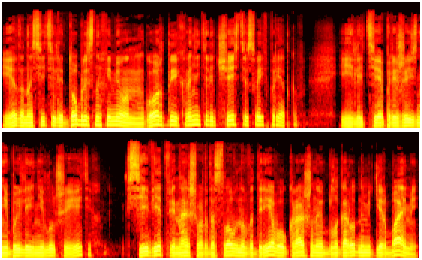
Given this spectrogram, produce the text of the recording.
И это носители доблестных имен, гордые хранители чести своих предков. Или те при жизни были не лучше этих? Все ветви нашего родословного древа украшены благородными гербами,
